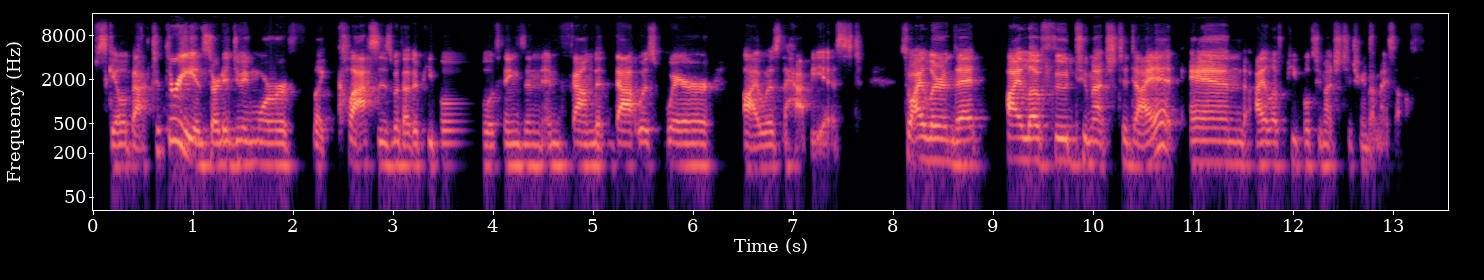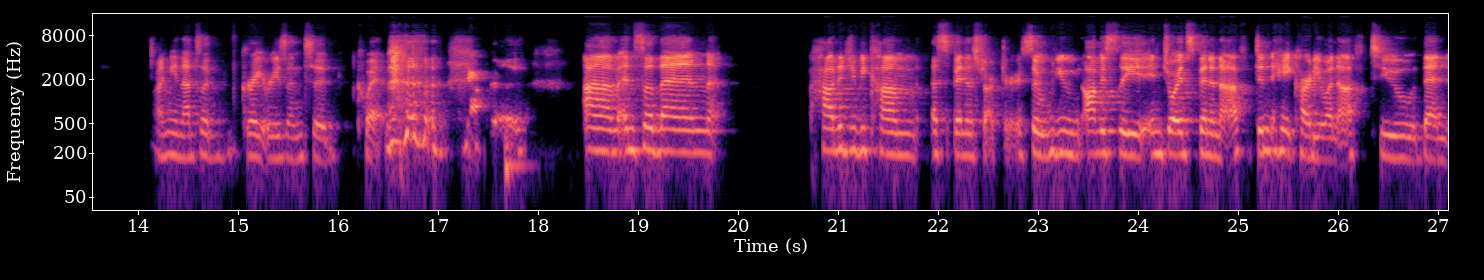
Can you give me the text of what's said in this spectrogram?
scaled back to three and started doing more like classes with other people of things and, and found that that was where i was the happiest. So i learned that I love food too much to diet and I love people too much to train by myself. I mean, that's a great reason to quit. yeah. Really. Um, and so then how did you become a spin instructor? So you obviously enjoyed spin enough, didn't hate cardio enough to then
